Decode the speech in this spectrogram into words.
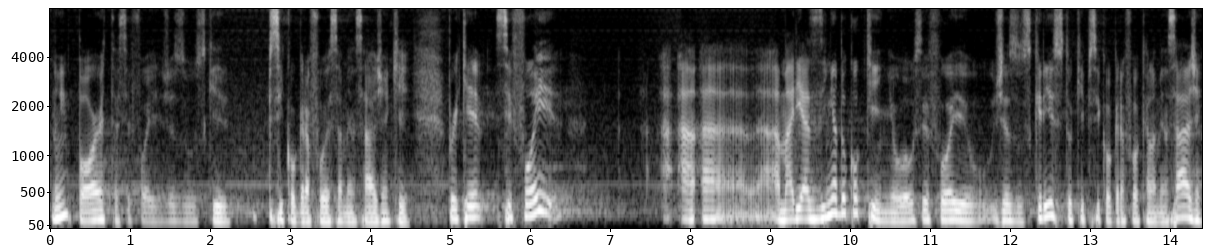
Não importa se foi Jesus que psicografou essa mensagem aqui. Porque se foi a, a, a, Mariazinha do Coquinho, ou se foi o Jesus Cristo que psicografou aquela mensagem,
